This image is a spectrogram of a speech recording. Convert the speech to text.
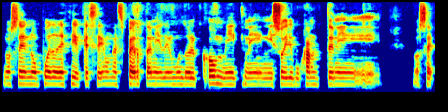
no sé, no puedo decir que sea una experta ni del mundo del cómic, ni, ni soy dibujante, ni. no sé.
